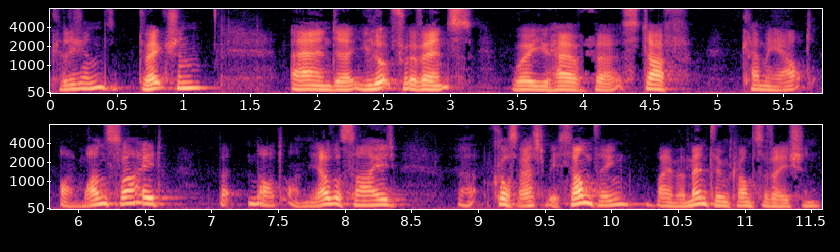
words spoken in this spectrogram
collision direction and you look for events where you have stuff coming out on one side but not on the other side. of course, there has to be something by momentum conservation,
